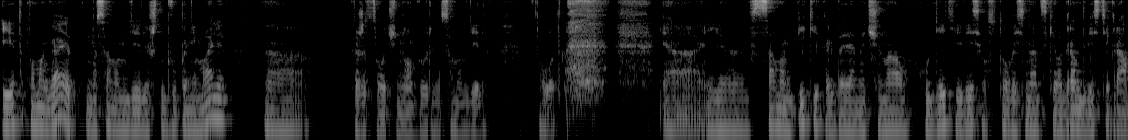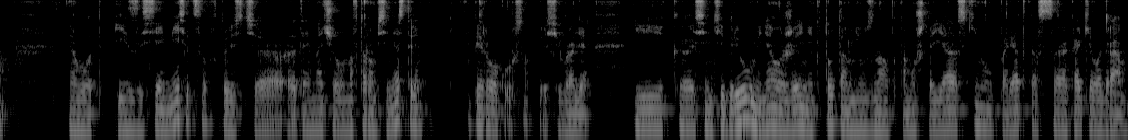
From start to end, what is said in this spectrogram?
и это помогает на самом деле, чтобы вы понимали, э, кажется, очень много говорю на самом деле. Вот. Я в самом пике, когда я начинал худеть, я весил 118 килограмм 200 грамм. Вот. И за 7 месяцев, то есть э, это я начал на втором семестре первого курса, то есть в феврале. И к сентябрю меня уже никто там не узнал, потому что я скинул порядка 40 килограмм,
